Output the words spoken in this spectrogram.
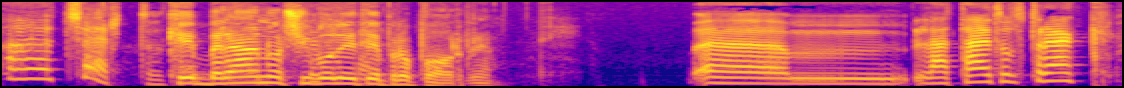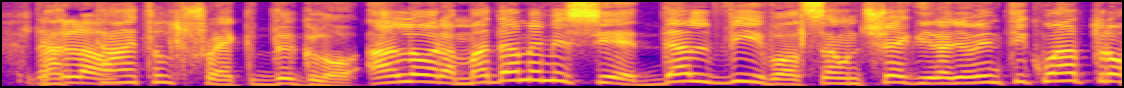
Ah, certo. Che brano ci volete perfetto. proporre? Ehm, la title track, The la Glow. title track The Glow. Allora, Madame Messier, dal vivo al soundcheck di Radio 24,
